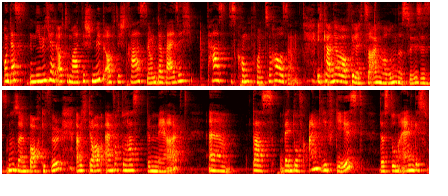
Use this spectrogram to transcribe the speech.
Und das nehme ich halt automatisch mit auf die Straße und da weiß ich, passt, das kommt von zu Hause. Ich kann dir aber auch vielleicht sagen, warum das so ist. Es ist nur so ein Bauchgefühl. Aber ich glaube einfach, du hast bemerkt, ähm, dass wenn du auf Angriff gehst, dass du um einiges,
